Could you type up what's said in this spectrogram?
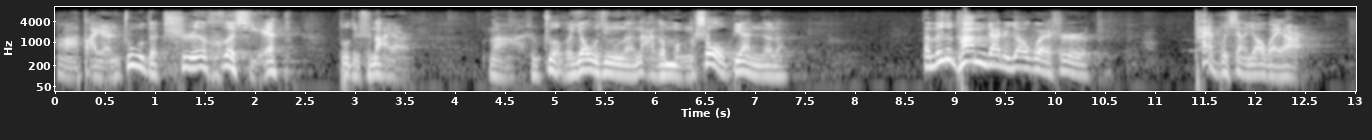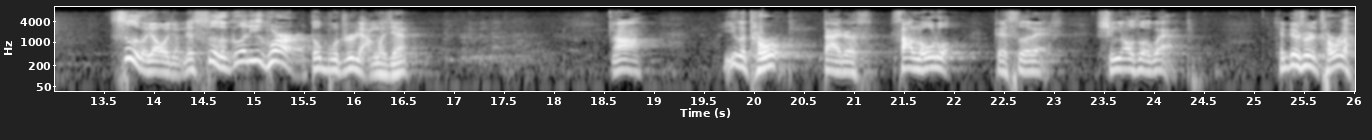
啊，大眼珠子，吃人喝血，都得是那样啊，是这个妖精了，那个猛兽变的了。但唯独他们家这妖怪是太不像妖怪样了。四个妖精，这四个搁在一块儿都不值两块钱啊！一个头带着仨喽啰，这四位行妖作怪。先别说这头了，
